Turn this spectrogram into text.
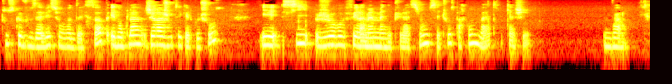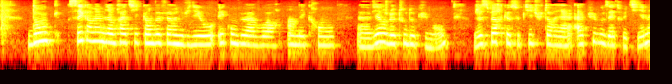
tout ce que vous avez sur votre desktop. Et donc là, j'ai rajouté quelque chose. Et si je refais la même manipulation, cette chose par contre va être cachée. Voilà. Donc c'est quand même bien pratique quand on veut faire une vidéo et qu'on veut avoir un écran euh, vierge de tout document. J'espère que ce petit tutoriel a pu vous être utile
